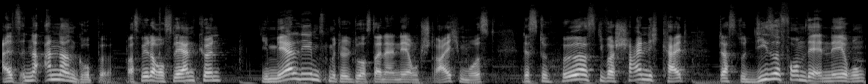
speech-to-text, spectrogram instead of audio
als in der anderen Gruppe. Was wir daraus lernen können, Je mehr Lebensmittel du aus deiner Ernährung streichen musst, desto höher ist die Wahrscheinlichkeit, dass du diese Form der Ernährung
